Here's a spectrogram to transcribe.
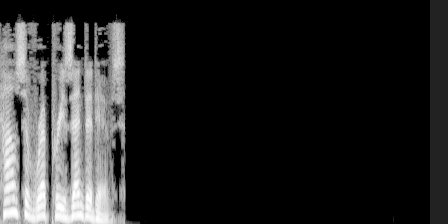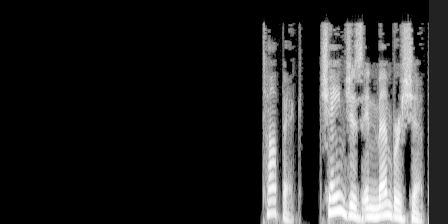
House of Representatives. Topic: Changes in membership.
